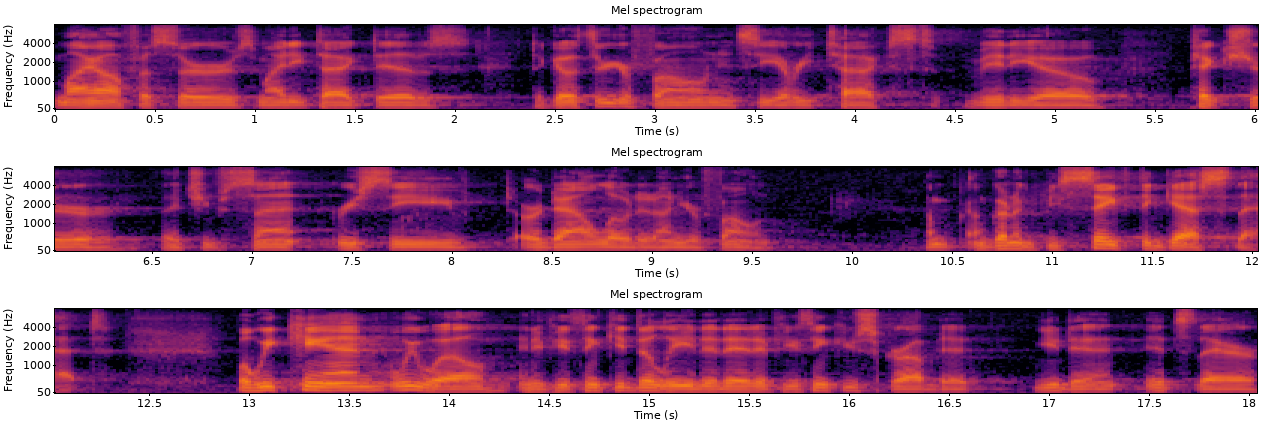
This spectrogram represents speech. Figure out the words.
my officers, my detectives, to go through your phone and see every text, video, picture that you've sent, received, or downloaded on your phone. I'm, I'm going to be safe to guess that. But we can, we will, and if you think you deleted it, if you think you scrubbed it, you didn't. It's there.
